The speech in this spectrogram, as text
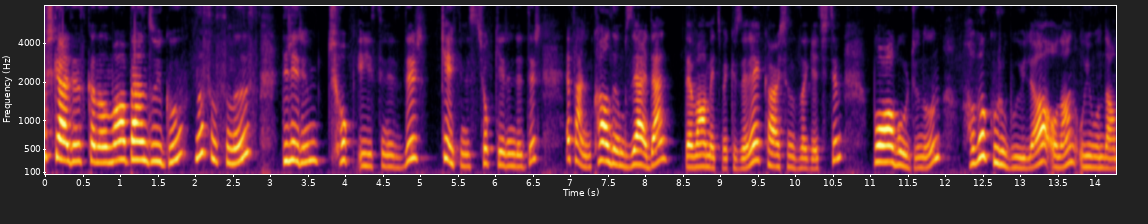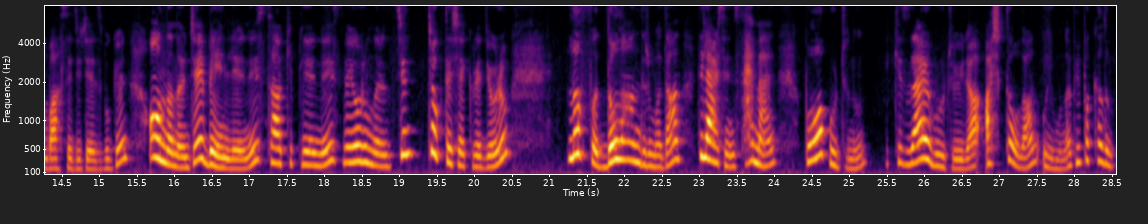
Hoş geldiniz kanalıma. Ben Duygu. Nasılsınız? Dilerim çok iyisinizdir. Keyfiniz çok yerindedir. Efendim kaldığımız yerden devam etmek üzere karşınıza geçtim. Boğa burcunun hava grubuyla olan uyumundan bahsedeceğiz bugün. Ondan önce beğenileriniz, takipleriniz ve yorumlarınız için çok teşekkür ediyorum. Lafı dolandırmadan dilerseniz hemen Boğa burcunun İkizler burcuyla aşkta olan uyumuna bir bakalım.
